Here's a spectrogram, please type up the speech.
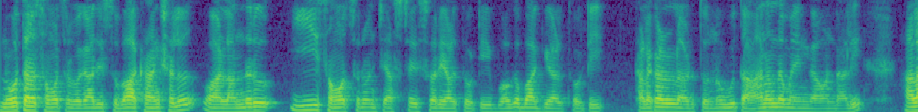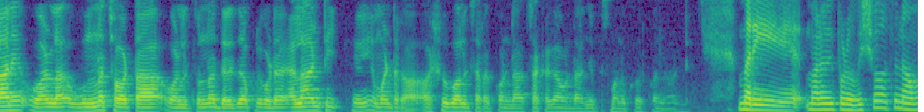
నూతన సంవత్సర ఉగాది శుభాకాంక్షలు. వాళ్ళందరూ ఈ సంవత్సరం నుంచి అష్టైశ్వర్యాలతోటి భోగభాగ్యాలతోటి కళకళలాడుతూ నవ్వుతూ ఆనందమయంగా ఉండాలి. అలానే వాళ్ళ ఉన్న చోట వాళ్ళతో ఉన్న దరిదాపులు కూడా ఎలాంటి ఏమంటారు అశుభాలు జరగకుండా చక్కగా ఉండాలని చెప్పేసి మనం కోరుకున్నామండి మరి మనం ఇప్పుడు విశ్వాస నామ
